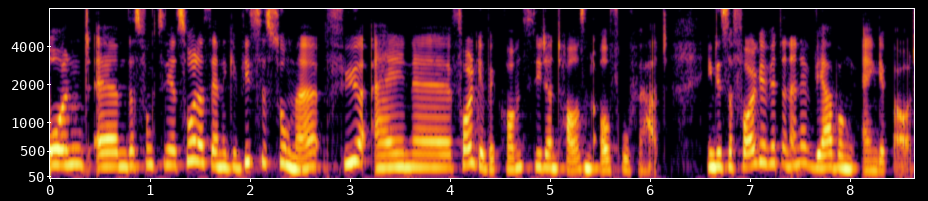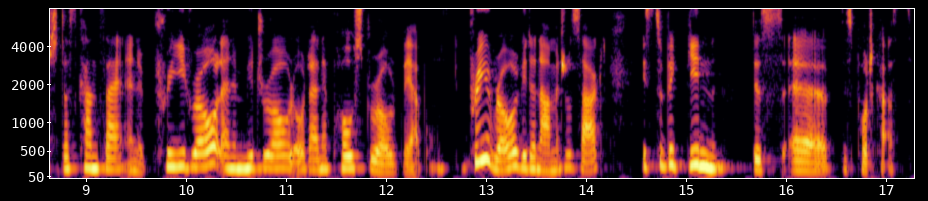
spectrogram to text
und ähm, das funktioniert so, dass ihr eine gewisse Summe für eine Folge bekommt, die dann 1000 Aufrufe hat. In dieser Folge wird dann eine Werbung eingebaut. Das kann sein eine Pre-Roll, eine Mid-Roll oder eine Post-Roll-Werbung. Pre-Roll, wie der Name schon sagt, ist zu Beginn des, äh, des Podcasts.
